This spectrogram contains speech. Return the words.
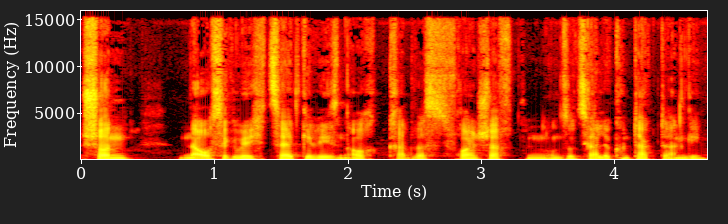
schon eine außergewöhnliche Zeit gewesen, auch gerade was Freundschaften und soziale Kontakte anging.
